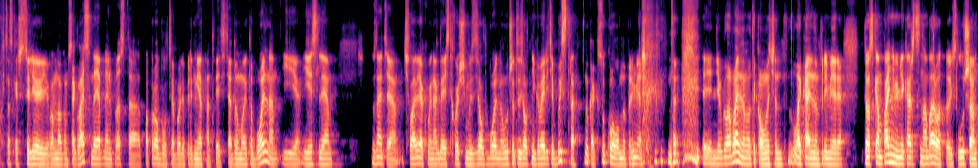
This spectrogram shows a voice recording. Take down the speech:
хотел сказать, что с Ильей во многом согласен. Да, я бы, наверное, просто попробовал тебе более предметно ответить. Я думаю, это больно. И если знаете, человеку иногда, если хочешь ему сделать больно, лучше это сделать не говорите быстро, ну, как с уколом, например, не в глобальном, а таком очень локальном примере, то с компаниями, мне кажется, наоборот, то есть лучше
